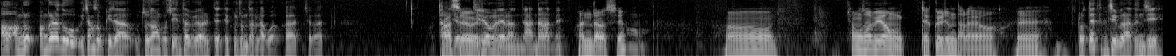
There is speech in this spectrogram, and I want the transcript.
아, 안, 그래, 안 그래도 이창섭 기자 조상훈 코치 인터뷰할 때 댓글 좀 달라고 아까 제가 달았어요. 그래서? 지령을 내놨는데 안 달았네. 안 달았어요? 어. 어 창섭이 형 댓글 좀 달아요. 예. 롯데 특집을 하든지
